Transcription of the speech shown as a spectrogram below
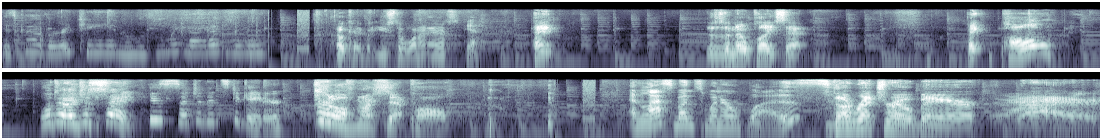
it's cover channel. You might not have. Okay, but you still want to ask? Yeah. Hey, this is a no play set. Hey, Paul. What did I just say? He's such an instigator. Get off my set, Paul. And last month's winner was. The Retro Bear. Rawr.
